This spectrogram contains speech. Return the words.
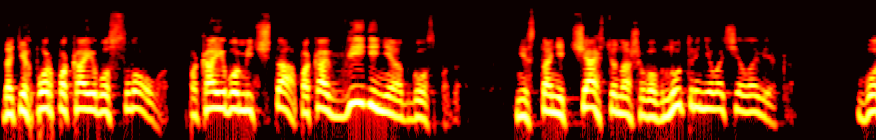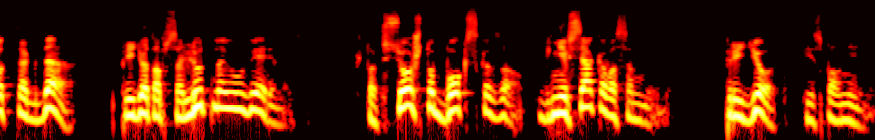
до тех пор, пока Его Слово, пока Его мечта, пока видение от Господа не станет частью нашего внутреннего человека. Вот тогда придет абсолютная уверенность, что все, что Бог сказал, вне всякого сомнения, придет в исполнение.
